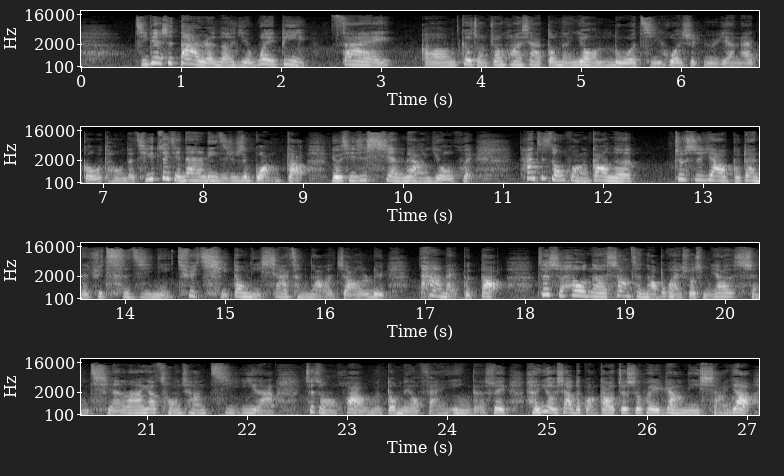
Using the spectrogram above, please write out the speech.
即便是大人呢，也未必在嗯各种状况下都能用逻辑或者是语言来沟通的。其实最简单的例子就是广告，尤其是限量优惠，它这种广告呢。就是要不断的去刺激你，去启动你下层脑的焦虑，怕买不到。这时候呢，上层脑不管说什么要省钱啦，要从长计议啦，这种话我们都没有反应的。所以很有效的广告就是会让你想要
